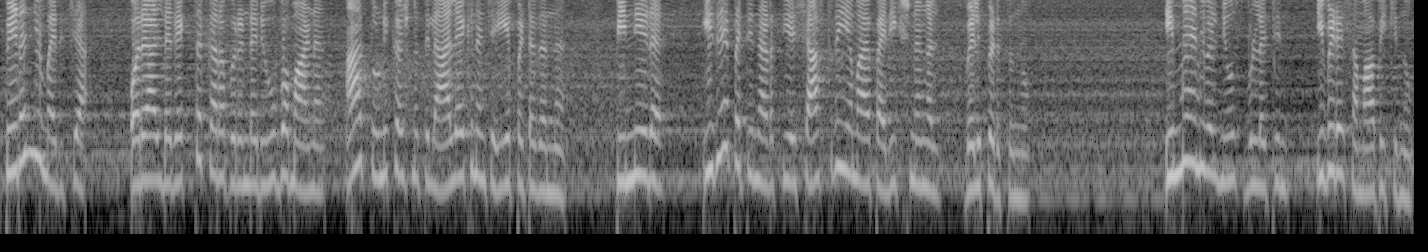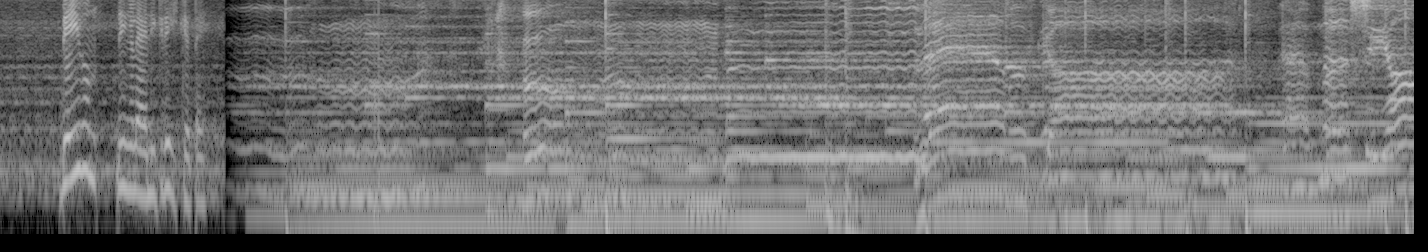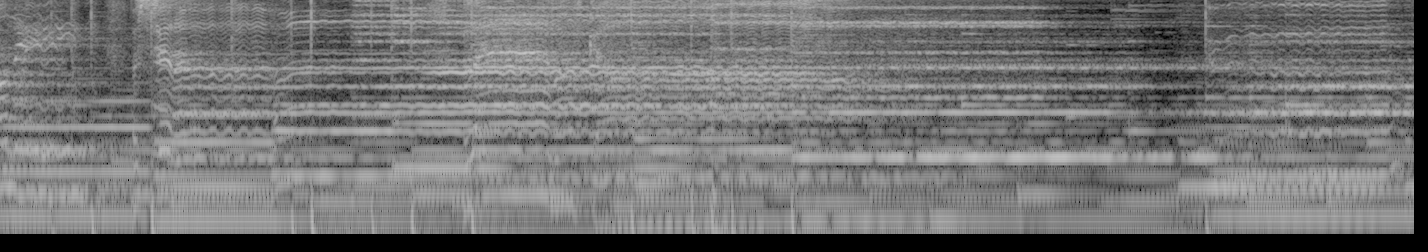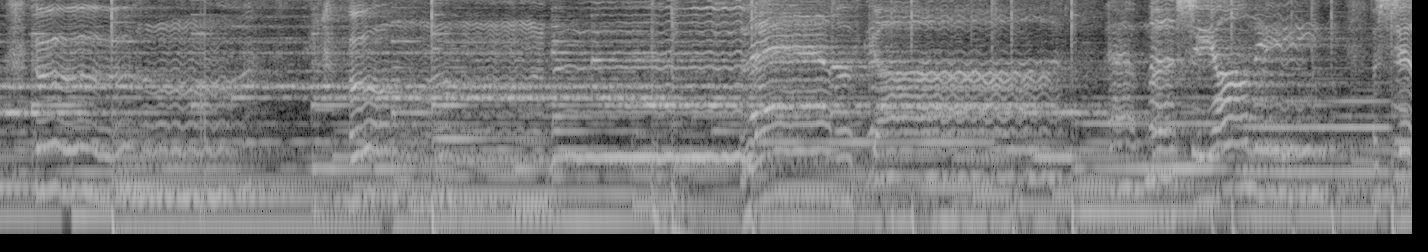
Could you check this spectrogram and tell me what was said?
പിടഞ്ഞു മരിച്ച ഒരാളുടെ രക്തക്കറ പുരണ്ട രൂപമാണ് ആ തുണിക്കഷ്ണത്തിൽ ആലേഖനം ചെയ്യപ്പെട്ടതെന്ന് പിന്നീട് ഇതേപ്പറ്റി നടത്തിയ ശാസ്ത്രീയമായ പരീക്ഷണങ്ങൾ വെളിപ്പെടുത്തുന്നു. ഇമ്മാനുവൽ ന്യൂസ് ബുള്ളറ്റിൻ ഇവിടെ സമാപിക്കുന്നു. ദൈവം നിങ്ങളെ അനുഗ്രഹിക്കട്ടെ. the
